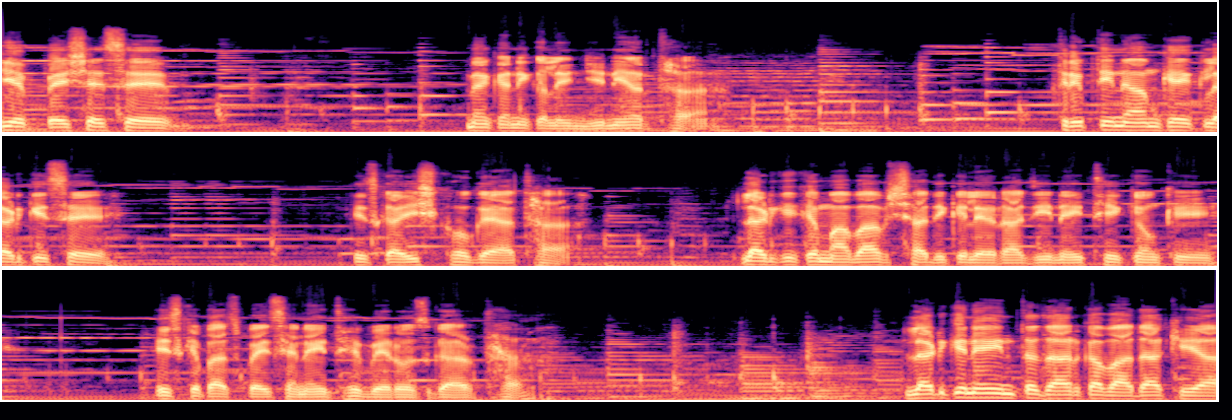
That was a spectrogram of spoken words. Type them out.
ये पेशे से मैकेनिकल इंजीनियर था। तृप्ति नाम के एक लड़की से इसका इश्क हो गया था। लड़की के माँ बाप शादी के लिए राज़ी नहीं थी, क्योंकि इसके पास पैसे नहीं थे, बेरोजगार था। लड़की ने इंतज़ार का वादा किया,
